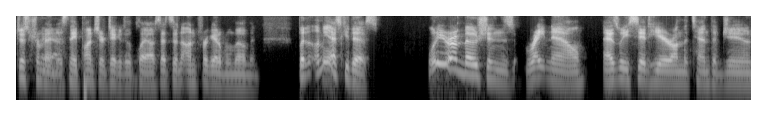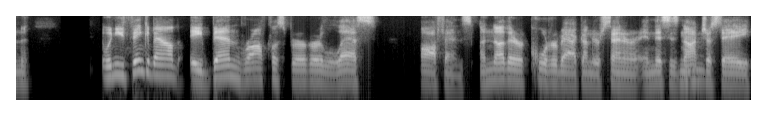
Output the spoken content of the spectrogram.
just tremendous. Yeah. And they punched their ticket to the playoffs. That's an unforgettable moment. But let me ask you this: What are your emotions right now as we sit here on the 10th of June? When you think about a Ben Roethlisberger less offense, another quarterback under center, and this is not mm. just a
